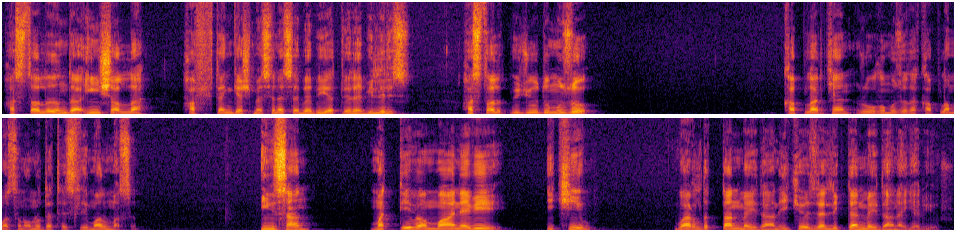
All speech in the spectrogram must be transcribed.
hastalığın da inşallah hafiften geçmesine sebebiyet verebiliriz. Hastalık vücudumuzu kaplarken ruhumuzu da kaplamasın, onu da teslim almasın. İnsan maddi ve manevi iki varlıktan meydana, iki özellikten meydana geliyor.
